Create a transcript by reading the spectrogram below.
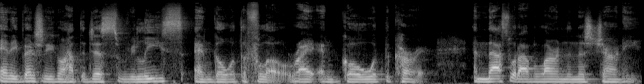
and eventually you're gonna have to just release and go with the flow, right? And go with the current. And that's what I've learned in this journey.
